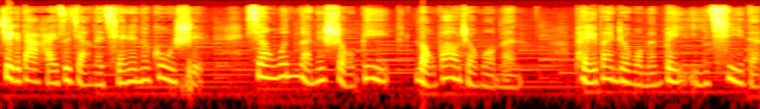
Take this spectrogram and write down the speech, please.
这个大孩子讲的前人的故事，像温暖的手臂搂抱着我们，陪伴着我们被遗弃的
